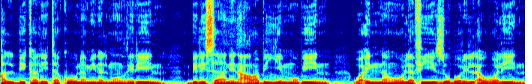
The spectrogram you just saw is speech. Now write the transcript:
قلبك لتكون من المنذرين. بلسان عربي مبين وإنه لفي زبر الأولين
